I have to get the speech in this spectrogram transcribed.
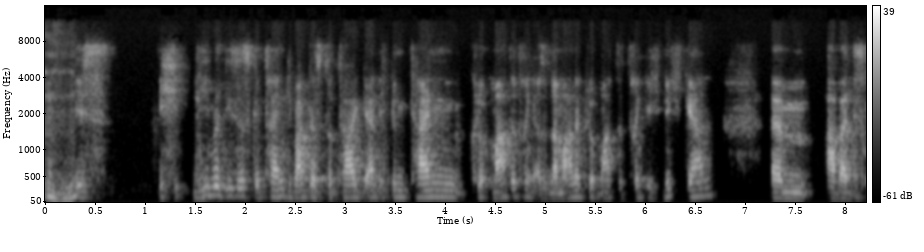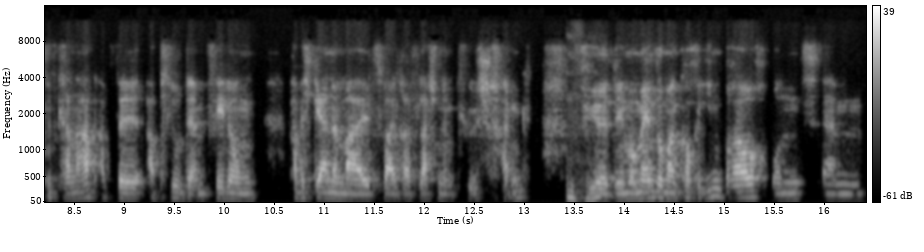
Mhm. Ist, ich liebe dieses Getränk, ich mag das total gern. Ich bin kein Club Mate-Trinker, also normale Club Mate trinke ich nicht gern. Ähm, aber das mit Granatapfel, absolute Empfehlung. Habe ich gerne mal zwei, drei Flaschen im Kühlschrank mhm. für den Moment, wo man Koffein braucht und ähm,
